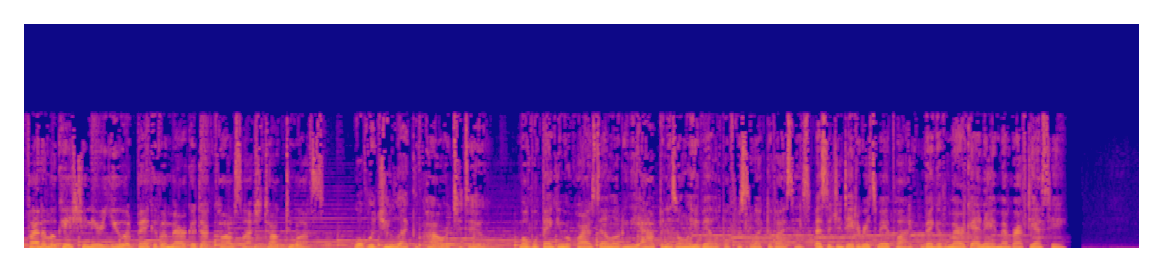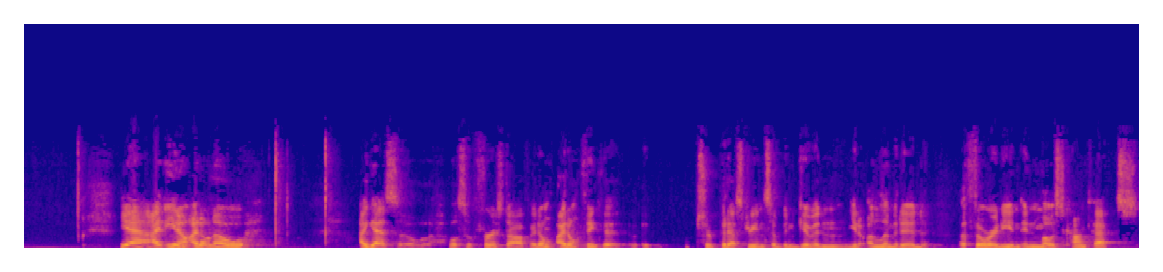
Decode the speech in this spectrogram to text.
Find a location near you at bankofamerica.com slash talk to us. What would you like the power to do? Mobile banking requires downloading the app and is only available for select devices. Message and data rates may apply. Bank of America and a member FDIC. Yeah, I, you know, I don't know. I guess, uh, well, so first off, I don't, I don't think that sort of pedestrians have been given, you know, unlimited authority in, in most contexts.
